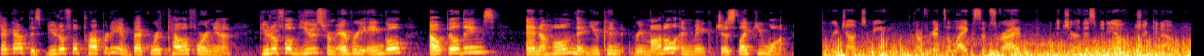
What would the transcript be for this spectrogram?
Check out this beautiful property in Beckwourth, California. Beautiful views from every angle, outbuildings, and a home that you can remodel and make just like you want. Reach out to me. Don't forget to like, subscribe, and share this video. Check it out.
